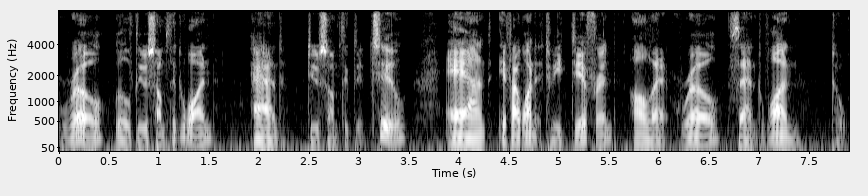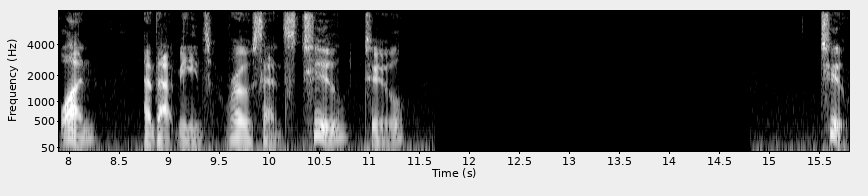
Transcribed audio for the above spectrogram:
rho will do something to 1 and do something to 2. And if I want it to be different, I'll let rho send 1 to 1. And that means rho sends 2 to 2.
